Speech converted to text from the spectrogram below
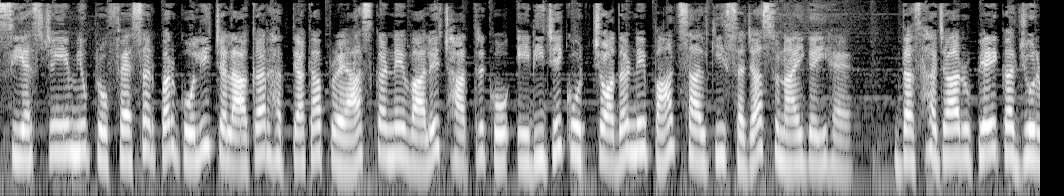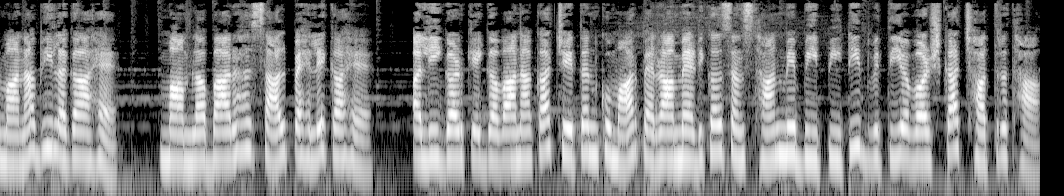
C S J M U professor पर गोली चलाकर हत्या का प्रयास करने वाले छात्र को एडीजे कोर्ट चौदर ने पाँच साल की सजा सुनाई गई है। दस हज़ार रूपए का जुर्माना भी लगा है। मामला बारह साल पहले का है। अलीगढ़ के गवाना का चेतन कुमार पैरा मेडिकल संस्थान में बीपीटी द्वितीय वर्ष का छात्र था।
